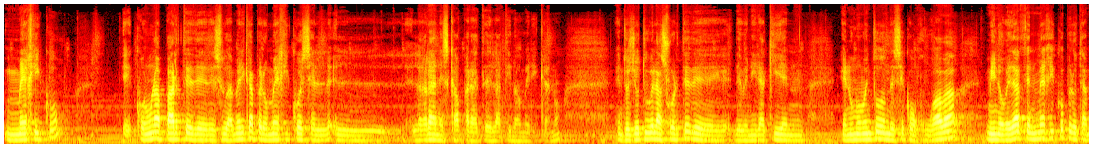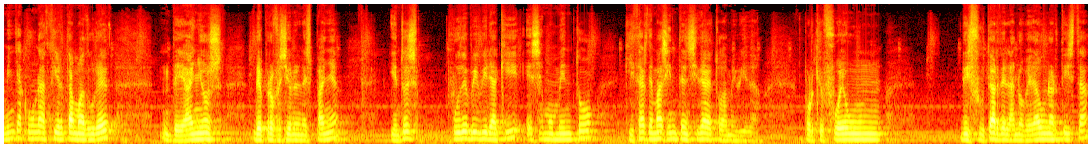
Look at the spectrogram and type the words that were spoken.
México, eh, con una parte de, Sudamérica, pero México es el, gran escaparate de Latinoamérica. ¿no? Entonces yo tuve la suerte de, venir aquí en, en, un momento donde se conjugaba mi novedad en México, pero también ya con una cierta madurez de años de profesión en España. Y entonces pude vivir aquí ese momento quizás de más intensidad de toda mi vida, porque fue un disfrutar de la novedad de un artista,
